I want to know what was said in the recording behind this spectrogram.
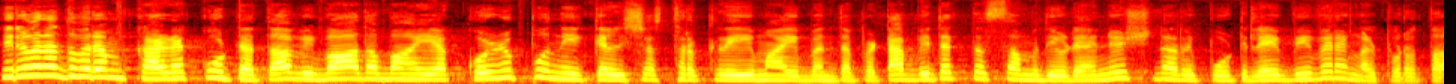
തിരുവനന്തപുരം കഴക്കൂട്ടത്ത് വിവാദമായ കൊഴുപ്പ് നീക്കൽ ശസ്ത്രക്രിയയുമായി ബന്ധപ്പെട്ട വിദഗ്ധ സമിതിയുടെ അന്വേഷണ റിപ്പോർട്ടിലെ വിവരങ്ങൾ പുറത്ത്.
